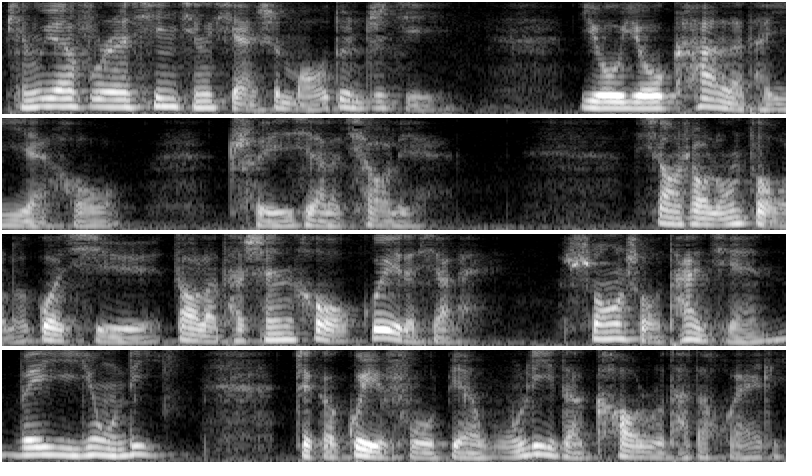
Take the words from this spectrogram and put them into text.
平原夫人心情显示矛盾之极，悠悠看了他一眼后，垂下了俏脸。项少龙走了过去，到了他身后，跪了下来，双手探前，微一用力，这个贵妇便无力地靠入他的怀里。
